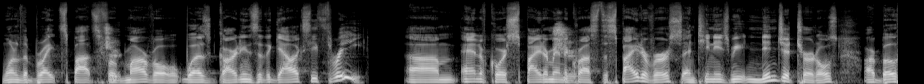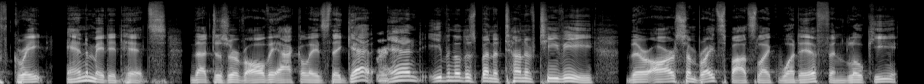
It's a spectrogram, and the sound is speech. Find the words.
one of the bright spots for Sure. Marvel was Guardians of the Galaxy 3. Um, and of course, Spider Man Sure. Across the Spider Verse and Teenage Mutant Ninja Turtles are both great animated hits that deserve all the accolades they get. Right. And even though there's been a ton of TV, there are some bright spots like What If and Loki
